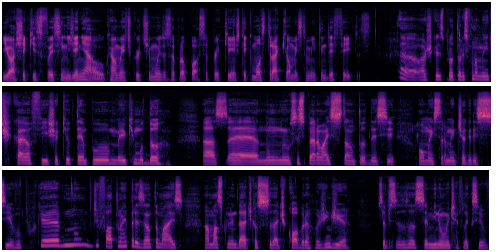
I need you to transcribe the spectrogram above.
E eu achei que isso foi, assim, genial. Eu realmente curti muito essa proposta, porque a gente tem que mostrar que homens também têm defeitos. É, eu acho que os produtores finalmente caiu a ficha que o tempo meio que mudou. As- é, não, não se espera mais tanto desse homem extremamente agressivo, porque não, de fato não representa mais a masculinidade que a sociedade cobra hoje em dia. Você precisa ser minimamente reflexivo.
